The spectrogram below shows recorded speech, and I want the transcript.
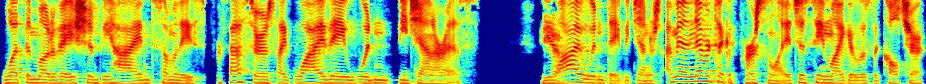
what the motivation behind some of these professors, like why they wouldn't be generous. yeah, Why wouldn't they be generous? I mean, I never took it personally. It just seemed like it was the culture.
